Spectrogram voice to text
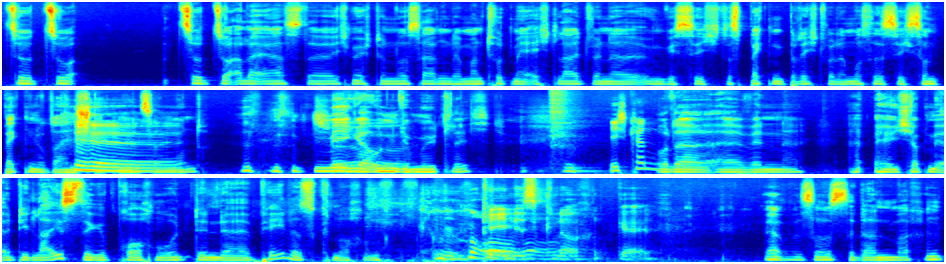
Zu, zu, zu, zuallererst, äh, ich möchte nur sagen, der Mann tut mir echt leid, wenn er irgendwie sich das Becken bricht, weil er muss er sich so ein Becken reinstecken in seinen Mund. Mega ungemütlich. Ich kann. Oder äh, wenn äh, ich habe mir die Leiste gebrochen und den äh, Penisknochen. Penisknochen, geil. Ja, was musst du dann machen?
